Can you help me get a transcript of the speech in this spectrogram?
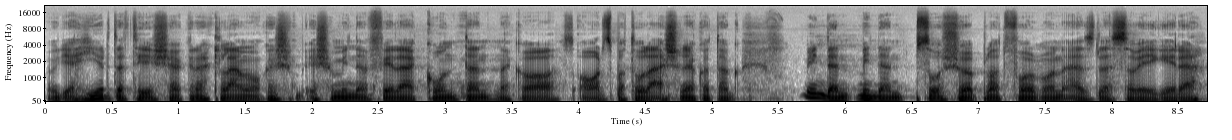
ugye hirdetések, reklámok, és, és a mindenféle contentnek az arcba tolása gyakorlatilag minden, minden social platformon ez lesz a végére.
